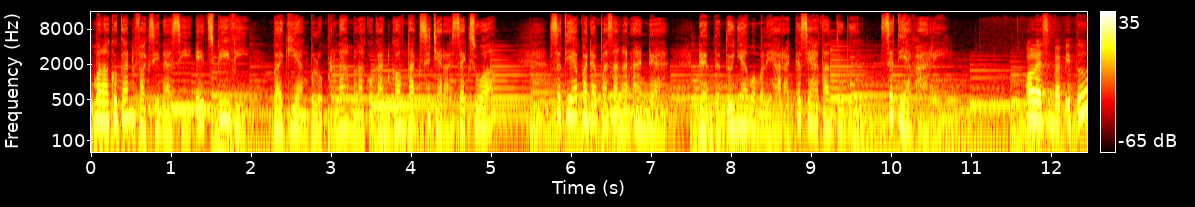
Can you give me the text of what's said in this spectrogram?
Melakukan vaksinasi HPV bagi yang belum pernah melakukan kontak secara seksual, setia pada pasangan Anda, dan tentunya memelihara kesehatan tubuh setiap hari. Oleh sebab itu,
